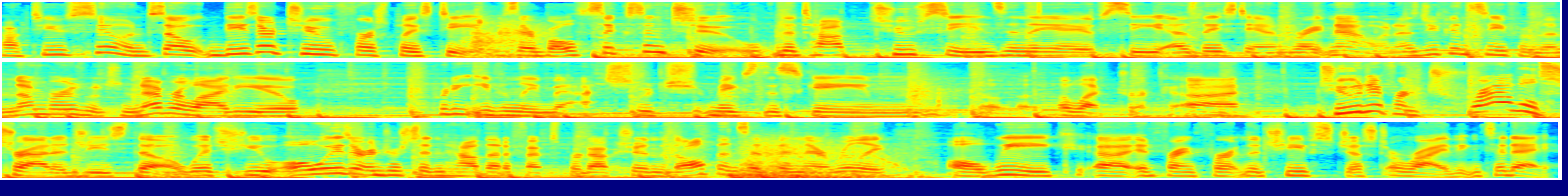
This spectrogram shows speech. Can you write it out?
Talk to you soon. So these are two first place teams. They're both six and two, the top two seeds in the AFC as they stand right now. And as you can see from the numbers, which never lie to you, pretty evenly matched, which makes this game uh, electric. Uh, two different travel strategies, though, which you always are interested in how that affects production. The Dolphins have been there really all week uh, in Frankfurt, and the Chiefs just arriving today.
